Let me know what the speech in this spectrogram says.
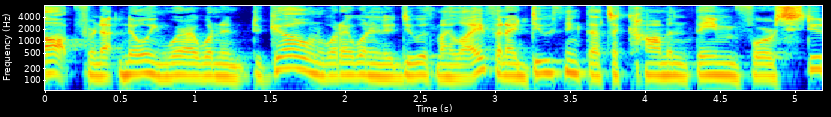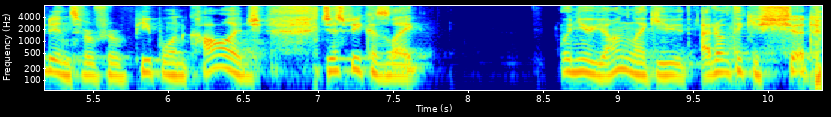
up for not knowing where I wanted to go and what I wanted to do with my life. And I do think that's a common theme for students or for people in college, just because like when you're young, like you, I don't think you should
